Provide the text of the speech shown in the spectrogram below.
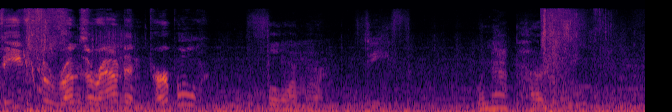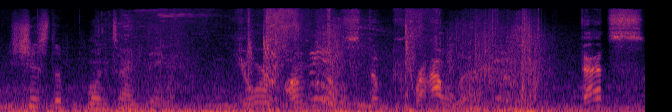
thief who runs around in purple? Former thief. We're not partnering. It's just a one-time thing. Your uncle's the Prowler. That's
